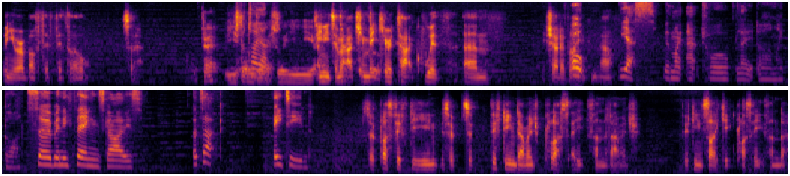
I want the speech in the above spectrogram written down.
when you're above the fifth level. So, Okay. You still need to actually. so you need to actually make your attack with um, Shadow Blade Oh. now. Yes, with my actual blade. Oh my god, so many things, guys. Attack. 18. So plus 15, so, so 15 damage plus 8 thunder damage. 15 psychic plus 8 thunder.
